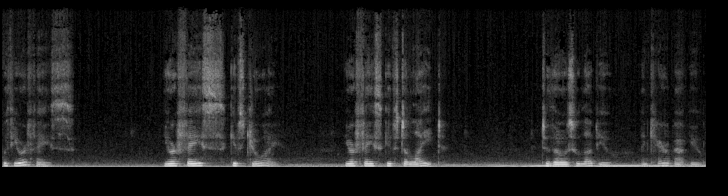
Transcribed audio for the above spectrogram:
with your face. Your face gives joy. Your face gives delight to those who love you and care about you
